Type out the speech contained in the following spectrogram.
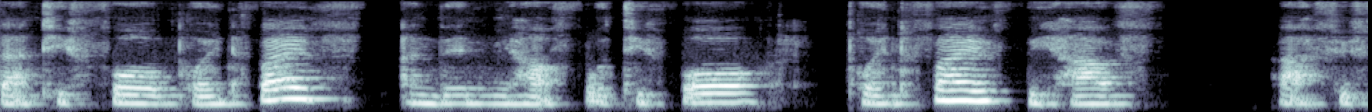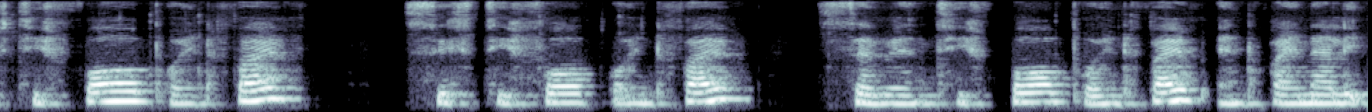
34.5 and then we have 44.5 we have uh, 54.5 64.5 74.5 and finally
